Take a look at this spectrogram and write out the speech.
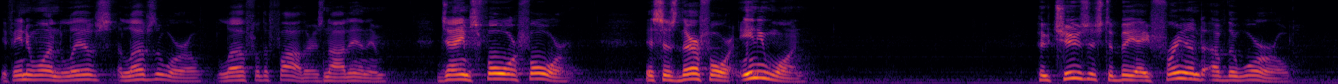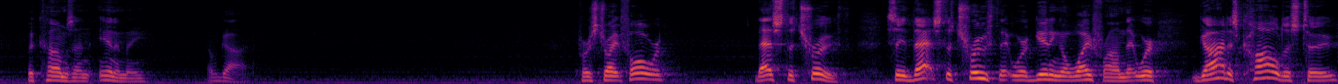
If anyone lives loves the world, love for the Father is not in him. James 4 4, it says, Therefore, anyone who chooses to be a friend of the world becomes an enemy of God. Pretty straightforward. That's the truth. See, that's the truth that we're getting away from, that we're, God has called us to.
